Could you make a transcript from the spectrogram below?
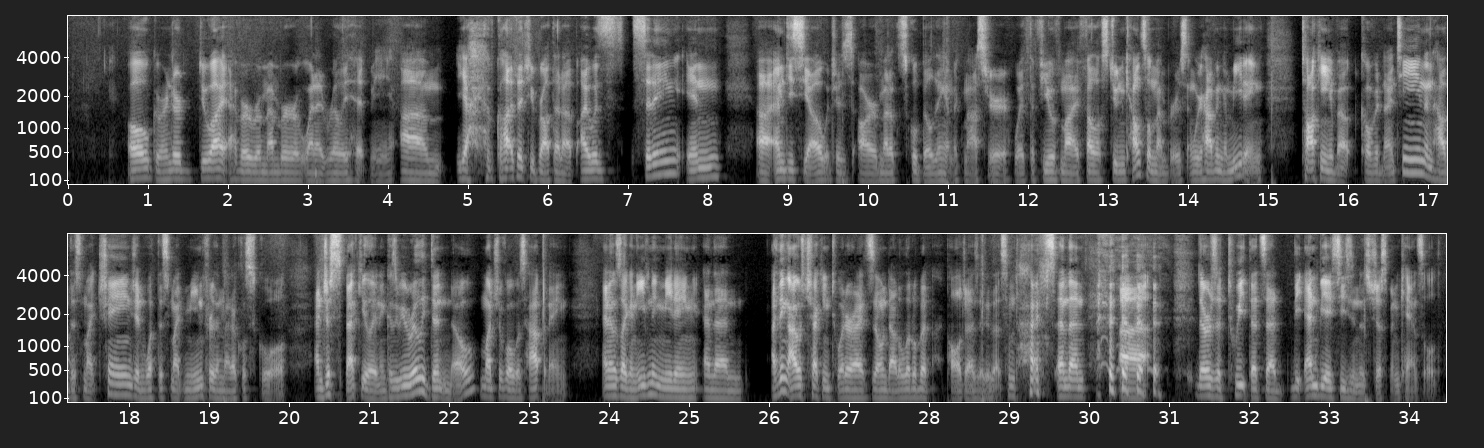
Oh, Gurinder, do I ever remember when it really hit me? Um, yeah, I'm glad that you brought that up. I was sitting in uh, MDCL, which is our medical school building at McMaster, with a few of my fellow student council members, and we were having a meeting talking about COVID 19 and how this might change and what this might mean for the medical school, and just speculating because we really didn't know much of what was happening. And it was like an evening meeting, and then I think I was checking Twitter. I zoned out a little bit. I apologize. I do that sometimes. And then uh, there was a tweet that said the NBA season has just been canceled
